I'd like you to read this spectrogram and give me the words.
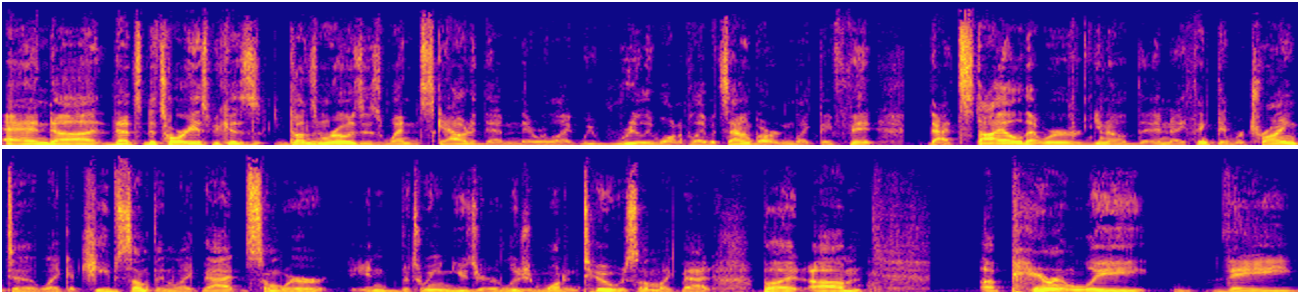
and uh, that's notorious because Guns N' Roses went and scouted them. They were like, "We really want to play with Soundgarden. Like they fit that style that we're, you know." And I think they were trying to like achieve something like that somewhere in between Use Your Illusion one and two or something like that. But um, apparently, they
